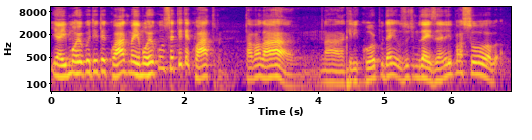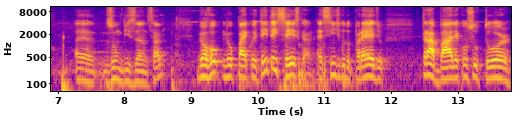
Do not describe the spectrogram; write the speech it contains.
E aí morreu com 84, mas ele morreu com 74. Tava lá, na- naquele corpo, dez- os últimos 10 anos ele passou é, zumbizando, sabe? Meu avô, meu pai com 86, cara, é síndico do prédio, trabalha, é consultor,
